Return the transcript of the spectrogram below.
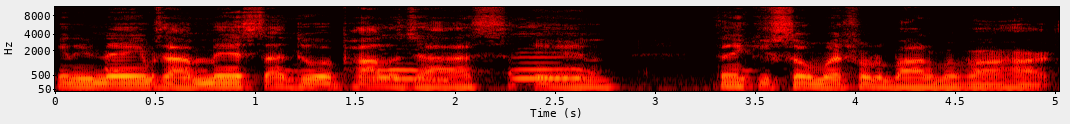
Any names I missed, I do apologize. And thank you so much from the bottom of our heart.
